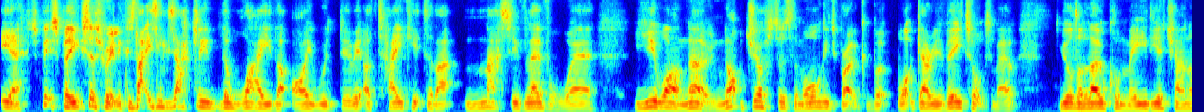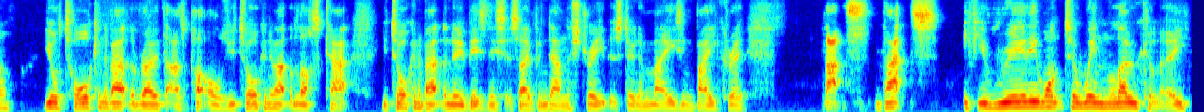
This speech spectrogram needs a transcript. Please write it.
yeah, it's a bit speechless, really, because that is exactly the way that I would do it. I'd take it to that massive level where you are known, not just as the mortgage broker, but what Gary Vee talks about. You're the local media channel. You're talking about the road that has potholes. You're talking about the lost cat. You're talking about the new business that's opened down the street that's doing amazing bakery. That's that's if you really want to win locally,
